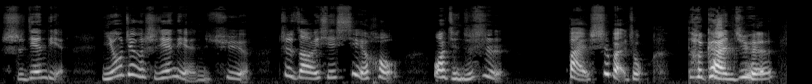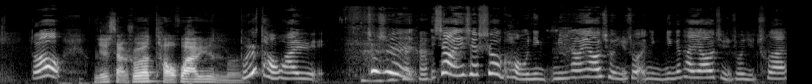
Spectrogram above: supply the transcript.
时间点，你用这个时间点去制造一些邂逅，哇，简直是百试百中的感觉。然后你是想说桃花运吗？不是桃花运。就是像一些社恐，你平常要求你说你你跟他邀请说你出来，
